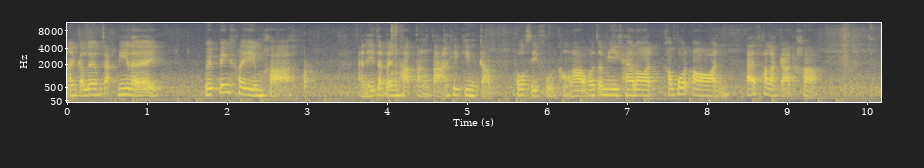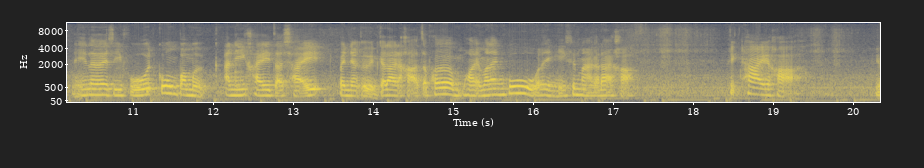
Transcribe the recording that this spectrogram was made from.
นั่นก็เริ่มจากนี่เลยวิปปิ้งครีมค่ะ อันนี้จะเป็นผักต่างๆที่กินกับ พวกซีฟู้ดของเราก็จะมีแครอทข้าวโพดอ่อนแอสพารากัสค่ะ นี่เลยซีฟู้ดกุ้งปลาหมึก อันนี้ใครจะใช้เป็นอย่างอื่นก็ได้นะคะ จะเพิ่มหอยแมลงภู่อะไรอย่างนี้ขึ้นมาก็ได้ค่ะพริกไทยค่ะ โย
